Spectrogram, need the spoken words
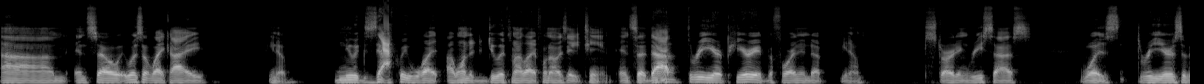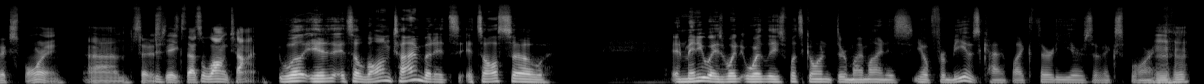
Um, and so it wasn't like I, you know, knew exactly what I wanted to do with my life when I was 18. And so that Yeah. three year period before I ended up, you know, starting recess was three years of exploring, um, so to speak. So that's a long time. Well, it, it's a long time, but it's it's also in many ways what or at least what's going through my mind is you know for me it was kind of like 30 years of exploring Mhm.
